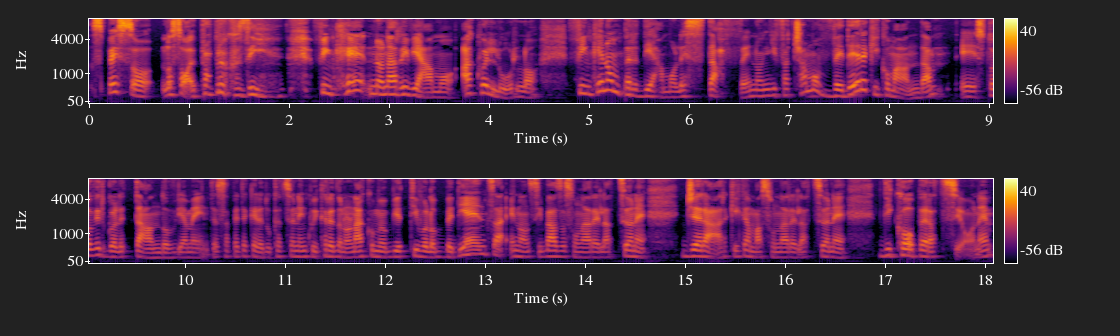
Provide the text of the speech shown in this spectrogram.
Spesso lo so, è proprio così. Finché non arriviamo a quell'urlo, finché non perdiamo le staffe, non gli facciamo vedere chi comanda, e sto virgolettando ovviamente, sapete che l'educazione in cui credo non ha come obiettivo l'obbedienza e non si basa su una relazione gerarchica, ma su una relazione di cooperazione.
